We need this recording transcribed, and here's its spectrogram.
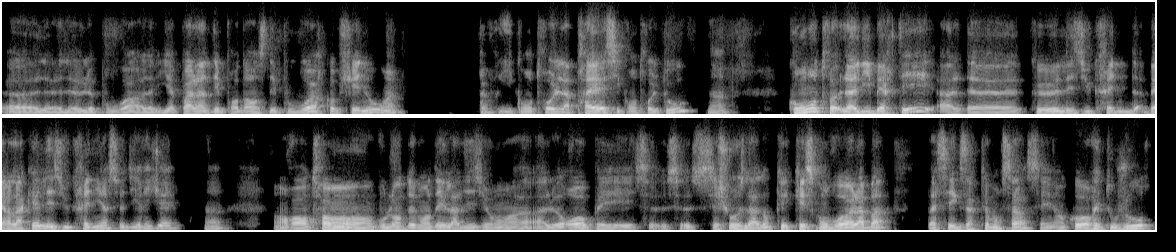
le, pouvoir. Il n'y a pas l'indépendance des pouvoirs comme chez nous. Hein il contrôle la presse, il contrôle tout, hein, contre la liberté euh, vers laquelle les Ukrainiens se dirigeaient, hein, en rentrant, en voulant demander l'adhésion à, l'Europe et ces choses-là. Donc, qu'est-ce qu'on voit là-bas? Ben, C'est exactement ça, c'est encore et toujours,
